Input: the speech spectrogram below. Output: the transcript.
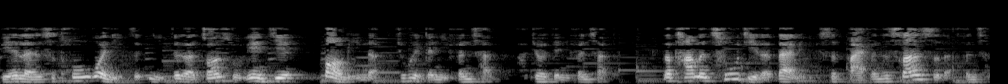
别人是通过你这你这个专属链接报名的，就会给你分成，就会给你分成。那他们初级的代理是百分之三十的分成。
